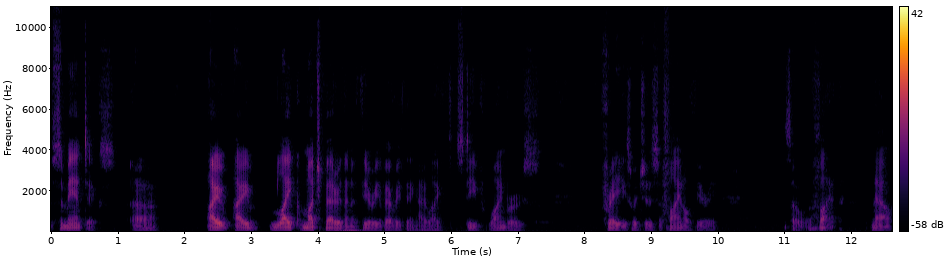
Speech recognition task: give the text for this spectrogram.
semantics. Uh, I I like much better than a theory of everything. I liked Steve Weinberg's phrase, which is a final theory. So a fi- now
